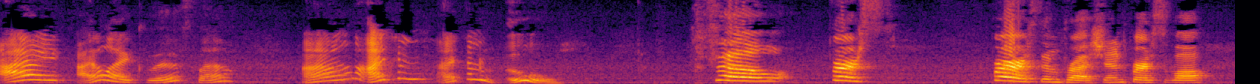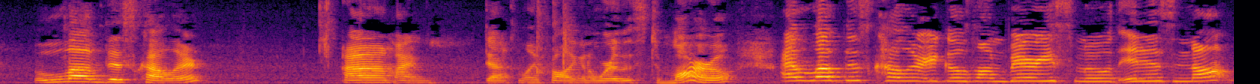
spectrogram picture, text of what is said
I, I like this. Well, um, I can, I can, ooh. So, first, first impression, first of all, love this color. Um, I'm definitely probably going to wear this tomorrow. I love this color. It goes on very smooth. It is not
